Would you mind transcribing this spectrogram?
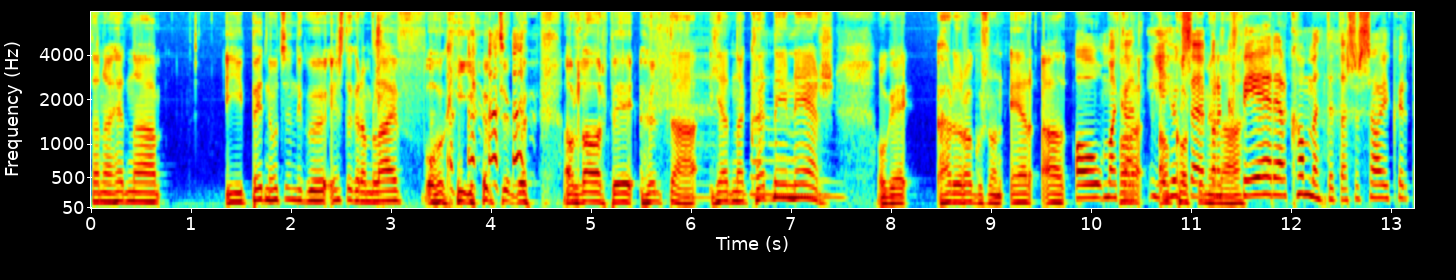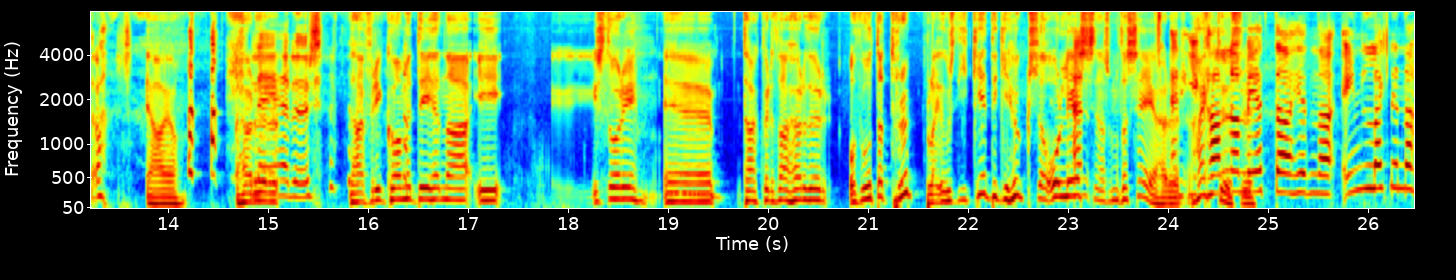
þannig að hérna í beinni útsendingu Instagram live og í upptöku á hlaðarpi hulda, hérna hvernig er ok, Hörður Ágússon er að Oh my god, ég hugsaði bara hérna. hver er að kommenta þetta? Svo sá ég hver þetta var. Já, já, Nei, Hörður, herður það er frí komedi hérna í, í story eh, takk fyrir það Hörður og þú ert að trubla, veist, ég get ekki hugsað og lesið það sem þú ert að segja Hörður En ég kann að meta hérna einlægnina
